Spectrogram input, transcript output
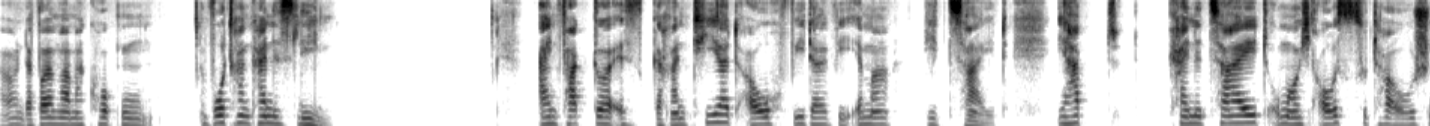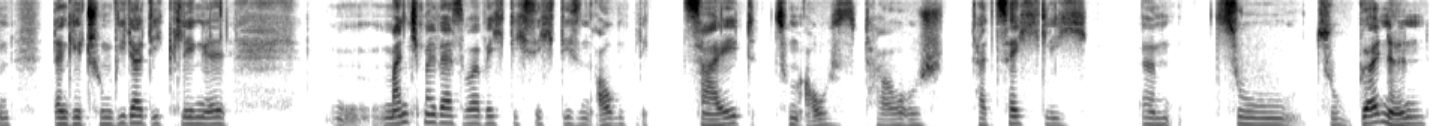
Ja, und da wollen wir mal gucken, woran kann es liegen? Ein Faktor ist garantiert auch wieder wie immer die Zeit. Ihr habt keine Zeit, um euch auszutauschen, dann geht schon wieder die Klingel. Manchmal wäre es aber wichtig, sich diesen Augenblick Zeit zum Austausch tatsächlich ähm, zu, zu gönnen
